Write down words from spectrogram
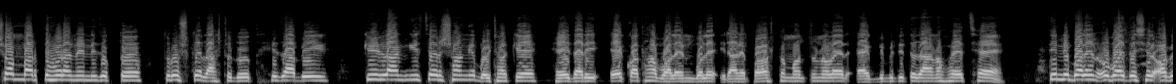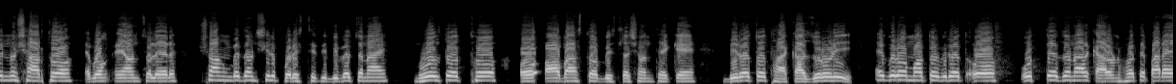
সোমবার তেহরানে নিযুক্ত তুরস্কের রাষ্ট্রদূত হিজাবি কিরলাঙ্গিসের সঙ্গে বৈঠকে হেইদারি এ কথা বলেন বলে ইরানের পররাষ্ট্র মন্ত্রণালয়ের এক বিবৃতিতে জানানো হয়েছে। তিনি বলেন, উভয় দেশের অভিন্ন স্বার্থ এবং এই অঞ্চলের সংবেদনশীল পরিস্থিতি বিবেচনায় ভুল তথ্য ও অবাস্তব বিশ্লেষণ থেকে বিরত থাকা জরুরি। এগুলো মতবিরোধ ও উত্তেজনার কারণ হতে পারে।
